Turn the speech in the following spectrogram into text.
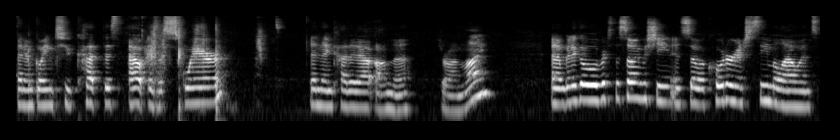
and I'm going to cut this out as a square and then cut it out on the drawn line. And I'm going to go over to the sewing machine and sew a quarter inch seam allowance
